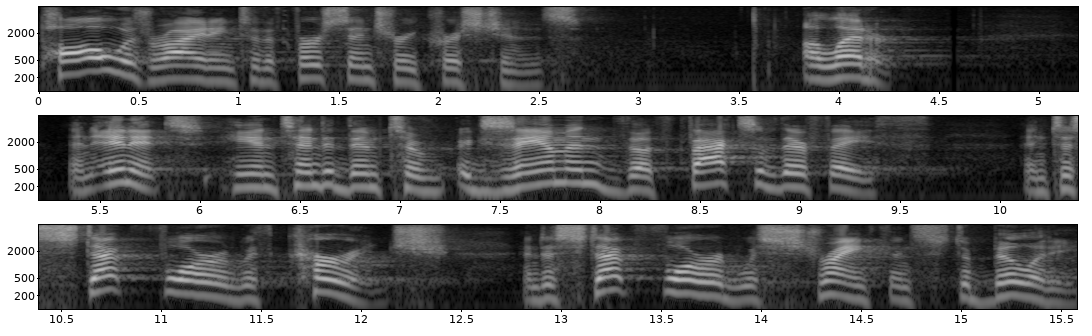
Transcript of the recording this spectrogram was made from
Paul was writing to the first century Christians a letter, and in it he intended them to examine the facts of their faith, and to step forward with courage and to step forward with strength and stability.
